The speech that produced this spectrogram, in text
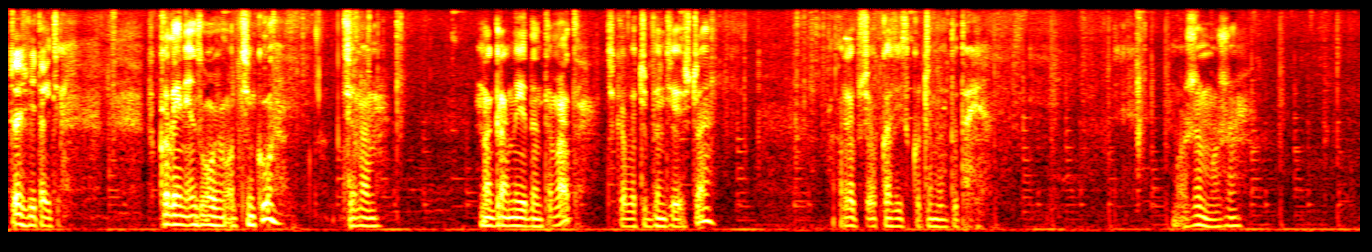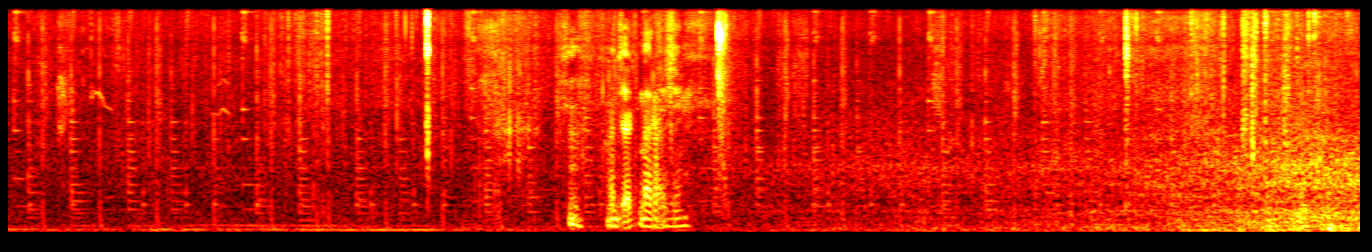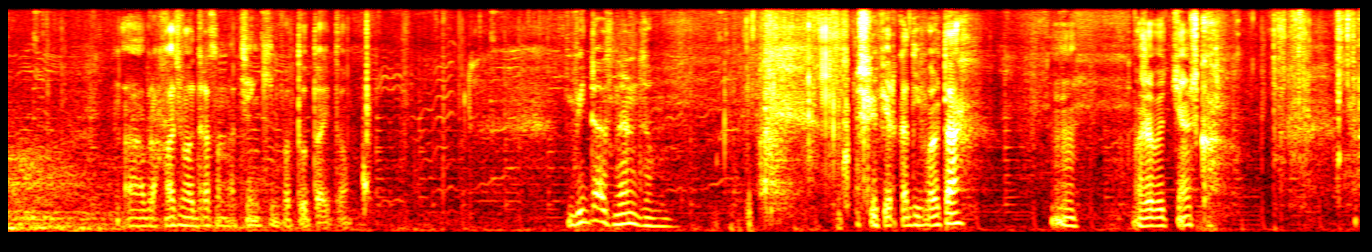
Cześć, witajcie w kolejnym złowym odcinku, gdzie mam nagrany jeden temat. Ciekawe, czy będzie jeszcze, ale przy okazji skoczymy tutaj. Może, może. Hm, choć jak na razie. Dobra, chodźmy od razu na cienki, bo tutaj to bida z nędzą. Szlifierka Divolta. Hmm, może być ciężko.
